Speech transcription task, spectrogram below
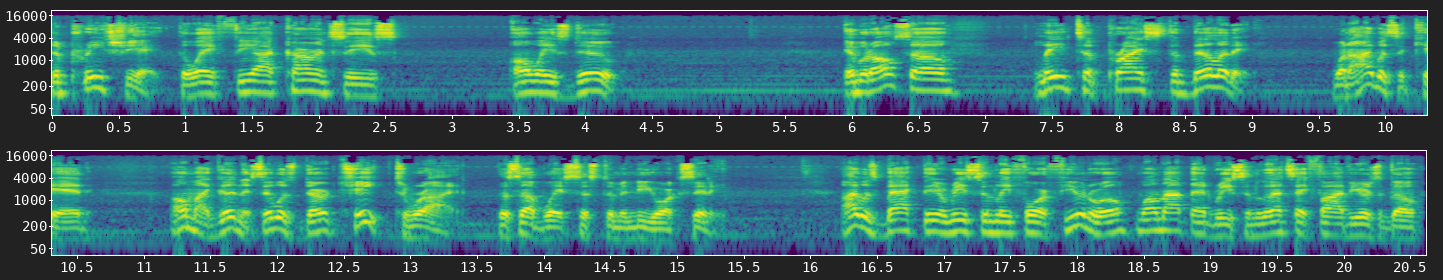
depreciate the way fiat currencies always do. It would also lead to price stability. When I was a kid, oh my goodness, it was dirt cheap to ride the subway system in New York City. I was back there recently for a funeral. Well, not that recently, let's say five years ago,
